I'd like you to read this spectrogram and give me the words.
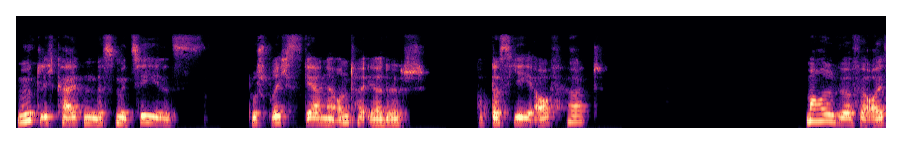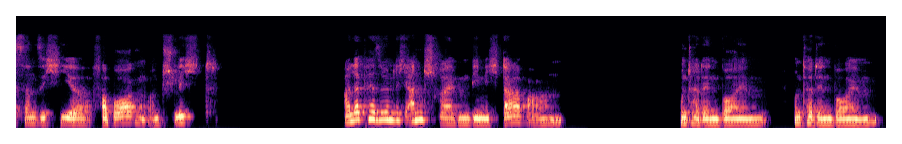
Möglichkeiten des Myzels Du sprichst gerne unterirdisch. Ob das je aufhört? Maulwürfe äußern sich hier verborgen und schlicht. Alle persönlich anschreiben, die nicht da waren. Unter den Bäumen, unter den Bäumen.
